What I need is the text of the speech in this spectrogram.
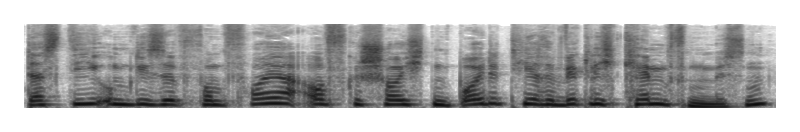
dass die um diese vom Feuer aufgescheuchten Beutetiere wirklich kämpfen müssen.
